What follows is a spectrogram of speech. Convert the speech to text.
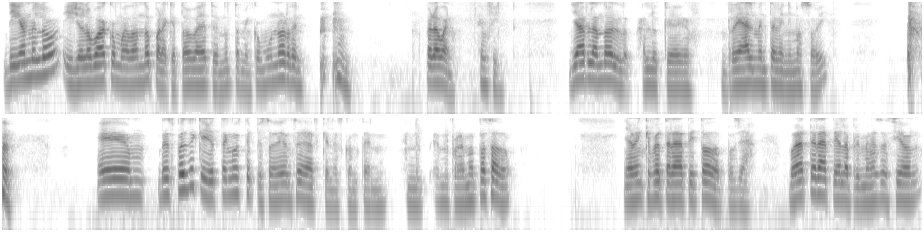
díganmelo y yo lo voy acomodando para que todo vaya teniendo también como un orden. pero bueno, en fin. Ya hablando a lo que realmente venimos hoy. Em, después de que yo tengo este episodio de ansiedad que les conté en, el, programa pasado, ya ven que fue terapia y todo, pues ya. Voy a terapia, la primera sesión,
